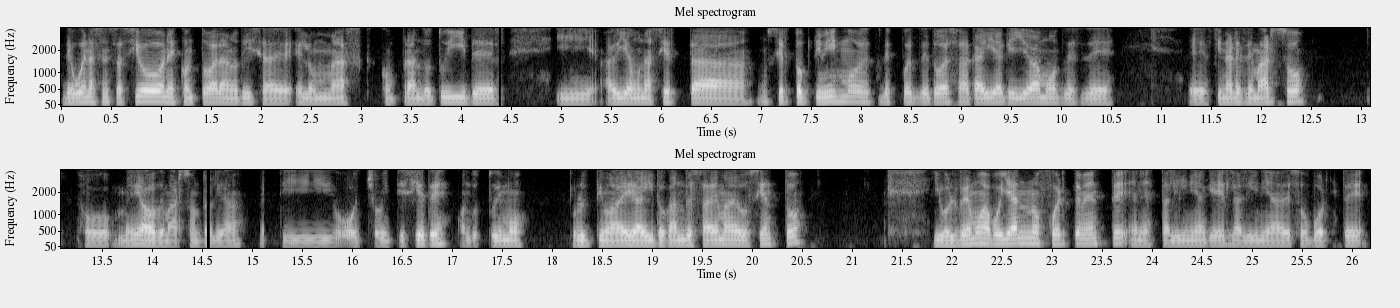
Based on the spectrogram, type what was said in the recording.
de, buenas sensaciones con toda la noticia de Elon Musk comprando Twitter y había una cierta, un cierto optimismo después de toda esa caída que llevamos desde eh, finales de marzo, o mediados de marzo en realidad, 28, 27, cuando estuvimos por última vez ahí tocando esa EMA de 200. Y volvemos a apoyarnos fuertemente en esta línea que es la línea de soporte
